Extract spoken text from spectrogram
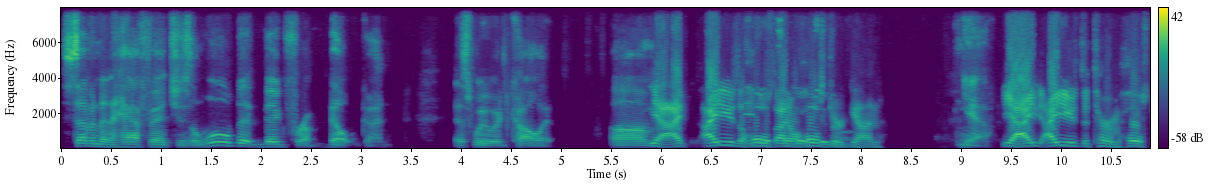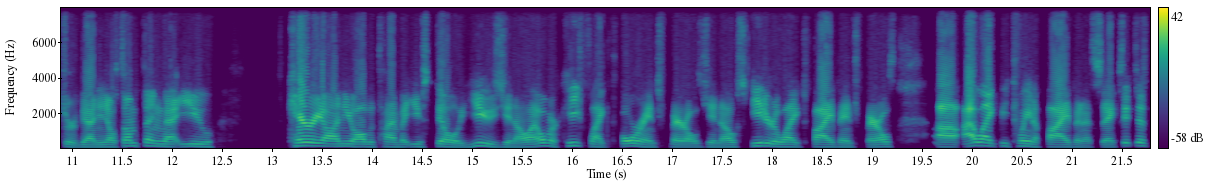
Seven and a half inch is a little bit big for a belt gun, as we would call it. Um, yeah, I I use a holster, know holster gun. Yeah. Yeah, I, I use the term holster gun, you know, something that you carry on you all the time, but you still use, you know. Albert Keith liked four inch barrels, you know. Skeeter liked five inch barrels. Uh, I like between a five and a six. It just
